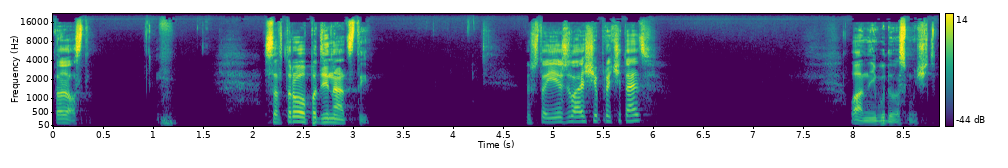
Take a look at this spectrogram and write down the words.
пожалуйста. Со второго по 12. Ну что, есть желающие прочитать? Ладно, не буду вас мучить.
